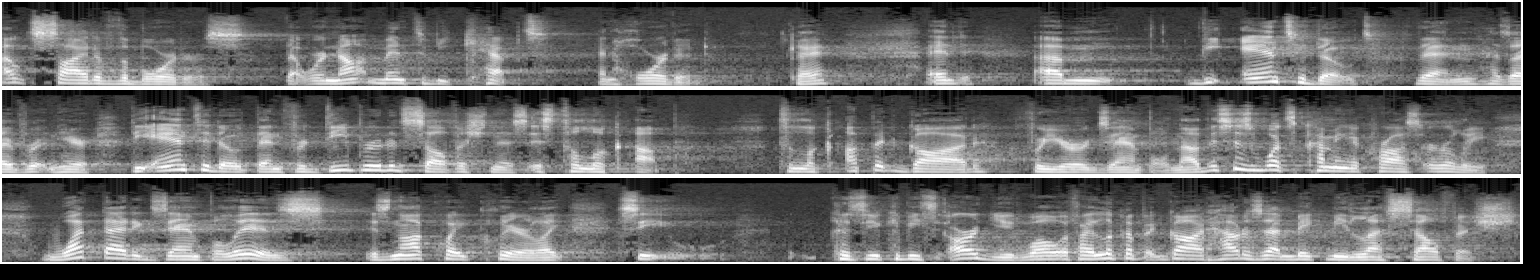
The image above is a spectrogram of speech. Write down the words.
outside of the borders, that were not meant to be kept and hoarded. Okay? And um, the antidote, then, as I've written here, the antidote then for deep rooted selfishness is to look up. To look up at God for your example. Now, this is what's coming across early. What that example is, is not quite clear. Like, see, because you could be argued, well, if I look up at God, how does that make me less selfish?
